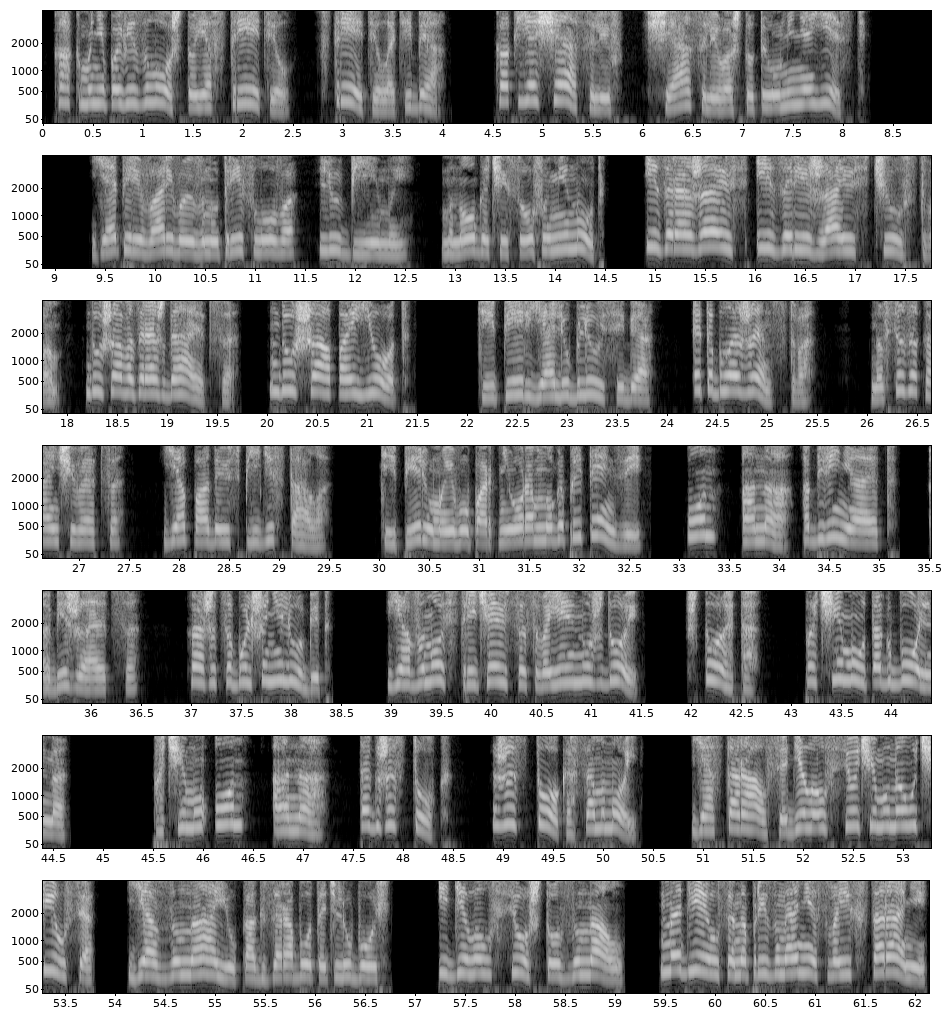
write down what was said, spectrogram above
«Как мне повезло, что я встретил, встретила тебя! Как я счастлив, счастлива, что ты у меня есть!» Я перевариваю внутри слово «любимый» много часов и минут и заражаюсь и заряжаюсь чувством. Душа возрождается, душа поет. Теперь я люблю себя, это блаженство. Но все заканчивается. Я падаю с пьедестала. Теперь у моего партнера много претензий. Он, она обвиняет, обижается. Кажется, больше не любит. Я вновь встречаюсь со своей нуждой. Что это? Почему так больно? Почему он, она, так жесток? Жестоко со мной. Я старался, делал все, чему научился, я знаю, как заработать любовь, и делал все, что знал, надеялся на признание своих стараний.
